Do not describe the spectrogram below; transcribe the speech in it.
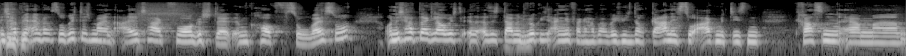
Ich habe mir einfach so richtig meinen Alltag vorgestellt im Kopf, so, weißt du? Und ich habe da, glaube ich, als ich damit mhm. wirklich angefangen habe, habe ich mich noch gar nicht so arg mit diesen krassen ähm,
